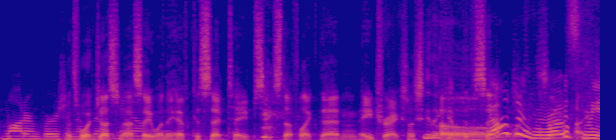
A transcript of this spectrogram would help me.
modern version. That's of what them, Justin you and I know? say when they have cassette tapes and stuff like that and eight tracks. I see they kept it the same. Y'all I like just the same. roast me.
